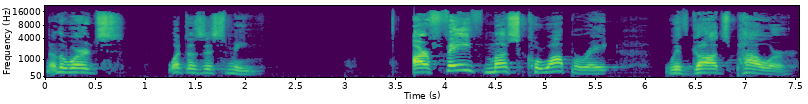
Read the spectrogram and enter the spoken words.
In other words, what does this mean? Our faith must cooperate with God's power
